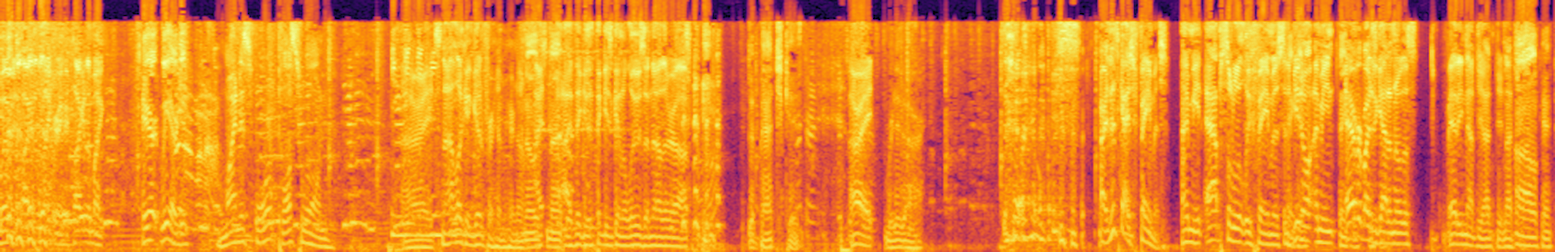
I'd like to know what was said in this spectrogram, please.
Wait, wait, talking to the mic right here. Talking to the mic. Here, we are. Minus four plus one. All right, it's not looking good for him here now. No, it's I, not. I think I think he's going to lose another. Uh, The Patch Kid. all right, Rated R. all right. This guy's famous. I mean, absolutely famous. And Thank if you you. don't, I mean, Thank everybody's got to know this. Eddie, not not not. Oh, okay.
